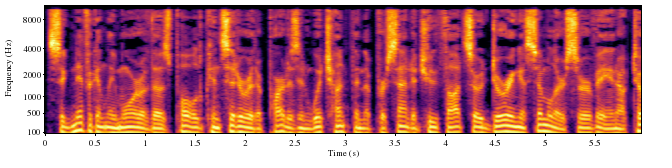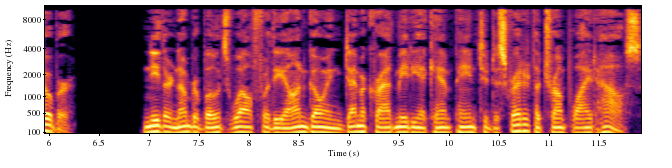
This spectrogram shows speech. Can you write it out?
significantly more of those polled consider it a partisan witch hunt than the percentage who thought so during a similar survey in October. Neither number bodes well for the ongoing Democrat media campaign to discredit the Trump White House.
